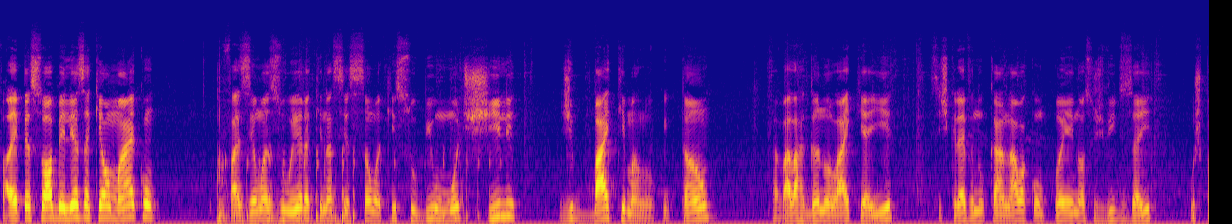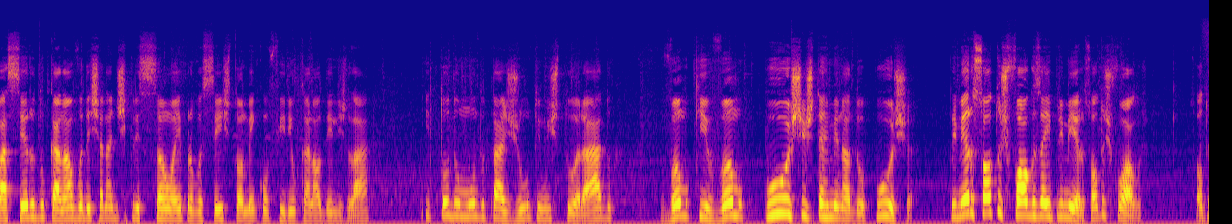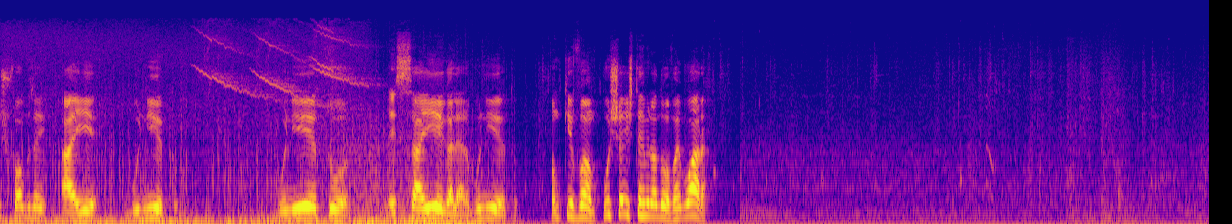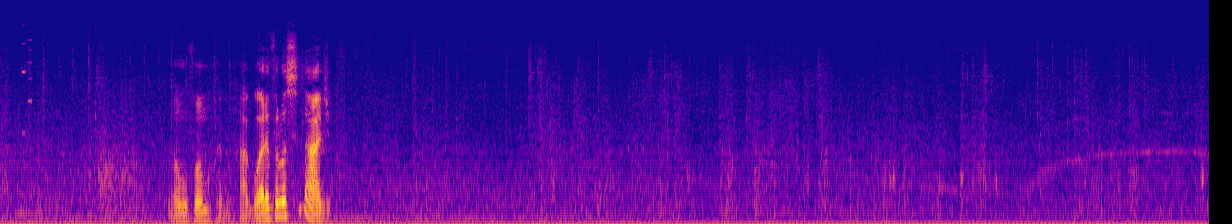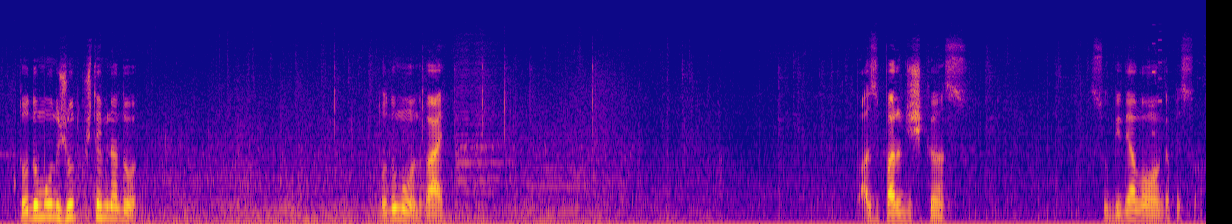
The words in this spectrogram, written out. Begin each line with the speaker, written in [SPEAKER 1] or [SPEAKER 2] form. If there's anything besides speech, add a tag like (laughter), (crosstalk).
[SPEAKER 1] Fala aí pessoal, beleza? Aqui é o Maicon. Fazer uma zoeira aqui na sessão aqui Subir um monte Chile de bike, maluco. Então, já vai largando o like aí Se inscreve no canal, acompanha aí nossos vídeos aí. Os parceiros do canal vou deixar na descrição aí Pra vocês também conferir o canal deles lá. E todo mundo tá junto e misturado. Vamos que vamos. Puxa, exterminador, puxa. Primeiro solta os fogos aí primeiro Solta os fogos Solta os fogos aí. Aí, bonito. Bonito. É isso aí, galera. Bonito. Vamos que vamos. Puxa aí, exterminador. Vai embora. Vamos, vamos. Agora é velocidade. Todo mundo junto com o exterminador. Todo mundo, vai. Pause para o descanso. Subida é longa, pessoal.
